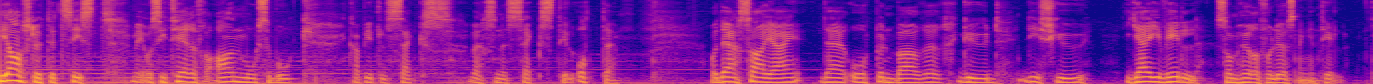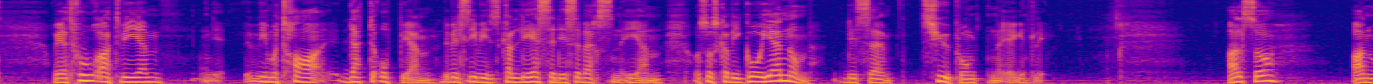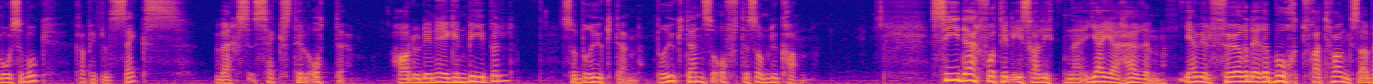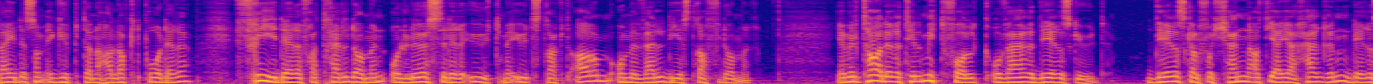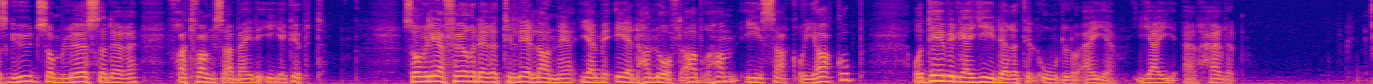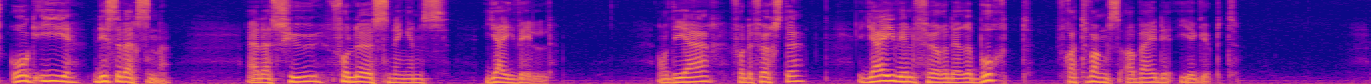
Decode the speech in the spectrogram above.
Vi avsluttet sist med å sitere fra annen Mosebok, kapittel 6, versene 6 til 8. Og der sa jeg, der åpenbarer Gud de sju jeg vil som hører forløsningen til. Og jeg tror at vi, vi må ta dette opp igjen, det vil si vi skal lese disse versene igjen, og så skal vi gå gjennom disse sju punktene, egentlig. Altså, annen Mosebok, kapittel 6, vers 6-8. Har du din egen bibel, så bruk den, bruk den så ofte som du kan. Si derfor til israelittene, jeg er Herren, jeg vil føre dere bort fra tvangsarbeidet som egypterne har lagt på dere, fri dere fra trelldommen og løse dere ut med utstrakt arm og med veldige straffdommer. Jeg vil ta dere til mitt folk og være deres Gud. Dere skal få kjenne at jeg er Herren, deres Gud, som løser dere fra tvangsarbeidet i Egypt. Så vil jeg føre dere til det landet jeg med ed har lovt Abraham, Isak og Jakob, og det vil jeg gi dere til odel og eie. Jeg er Herren. Og i disse versene er det sju forløsningens jeg vil. Og de er, for det første, jeg vil føre dere bort fra tvangsarbeidet i Egypt.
